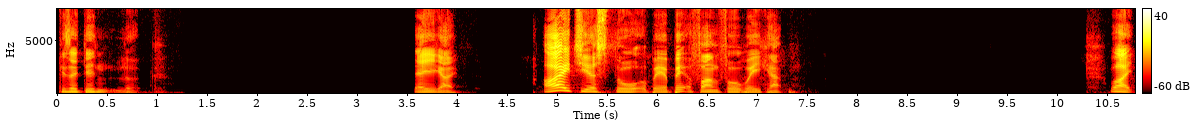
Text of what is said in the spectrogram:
because they didn't look? There you go. I just thought it would be a bit of fun for a recap. Right.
